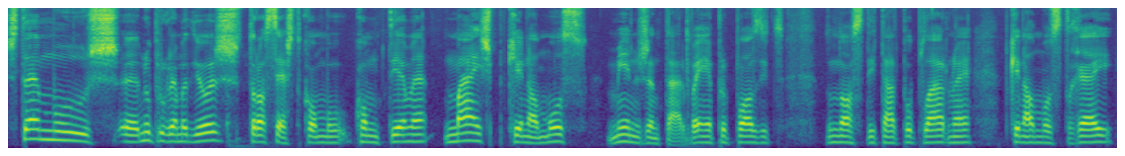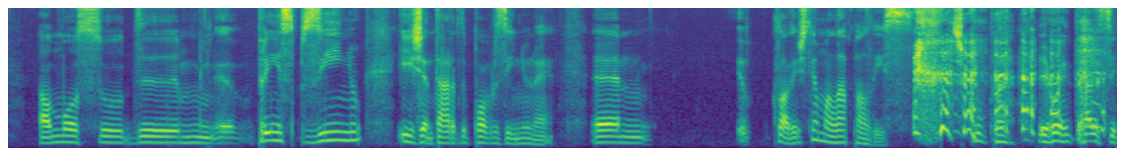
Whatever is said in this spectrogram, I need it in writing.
Estamos uh, no programa de hoje, trouxeste como, como tema mais pequeno almoço, menos jantar. Bem a propósito do nosso ditado popular, não é? Pequeno almoço de rei, almoço de um, príncipezinho e jantar de pobrezinho, não é? Um, eu, Cláudia, isto é uma lapalice. Desculpa eu entrar assim.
